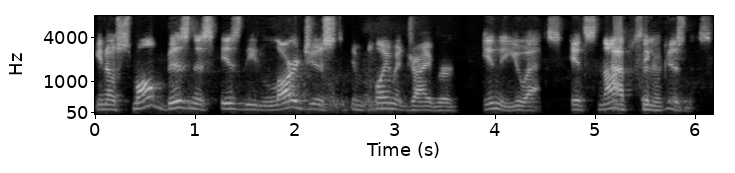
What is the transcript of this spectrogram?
you know, small business is the largest employment driver in the U.S. It's not big Absolutely. business,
